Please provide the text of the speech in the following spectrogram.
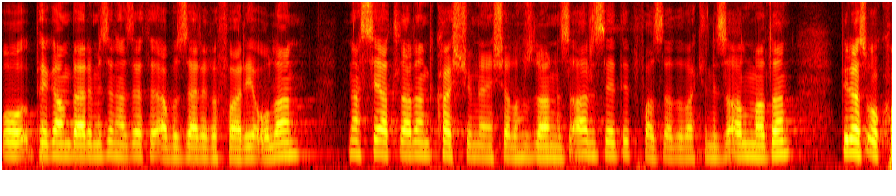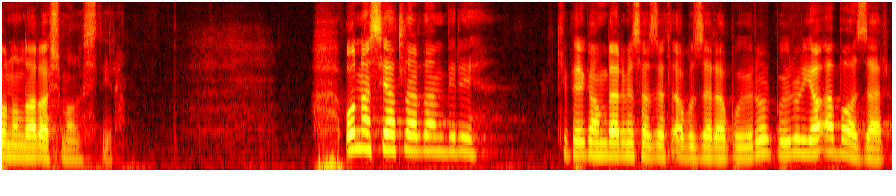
o Peygamberimizin Hazreti Ebu Zer-i Gıfari'ye olan nasihatlardan birkaç cümle inşallah huzurlarınızı arz edip fazla da vaktinizi almadan biraz o konuları aşmak istedim. O nasihatlardan biri ki Peygamberimiz Hazreti Ebu Zer'e buyurur. Buyurur ya Ebu Zer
